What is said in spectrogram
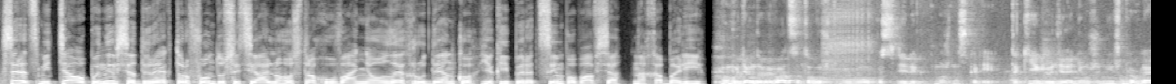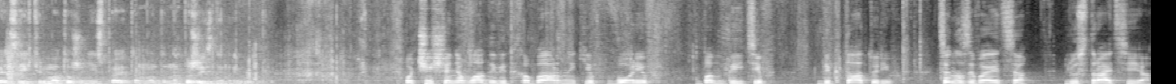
Серед сміття опинився директор фонду соціального страхування Олег Руденко, який перед цим попався на хабарі. Мы будем добиваться того, чтобы его посадили как можно скорее. Такие люди, они уже не исправляются. Их тюрьма тоже не исправит. Там надо на пожизненный выпуск. Очищення влади від хабарників, ворів, бандитів, диктаторів. Це називається люстрація.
